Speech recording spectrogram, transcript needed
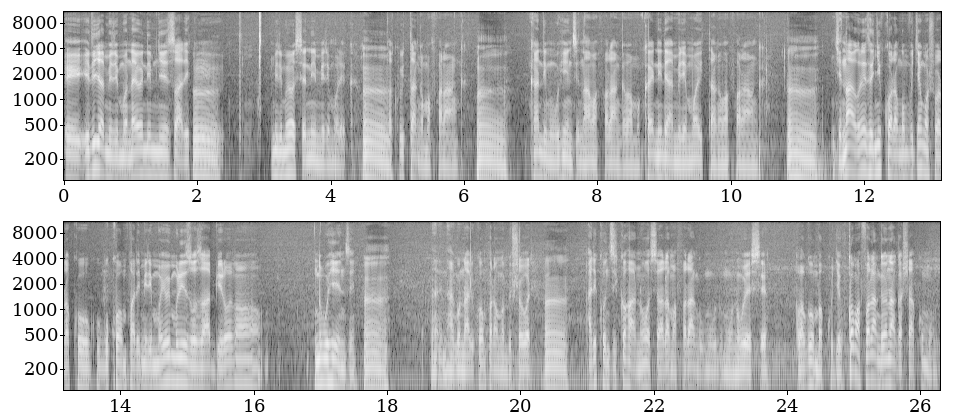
Eh, iriya mirimo na yo ni myiza ariko Mm. Imirimo yose ni imirimo reka. Upfa kuba itanga amafaranga. Mm. kandi mu buhinzi nta mafaranga abamo kandi n'iriya mirimo itanga amafaranga. Mm. njye ntabwo neze nyikora ngo mvuge ngo nshobora gukompara imirimo yo muri izo za biro n'ubuhinzi. Ntabwo nabikompara ngo mbishobore. Ariko nzi ko ahantu hose hari amafaranga umuntu wese aba agomba kujya. Kuko amafaranga yo ntabwo ashaka umuntu.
